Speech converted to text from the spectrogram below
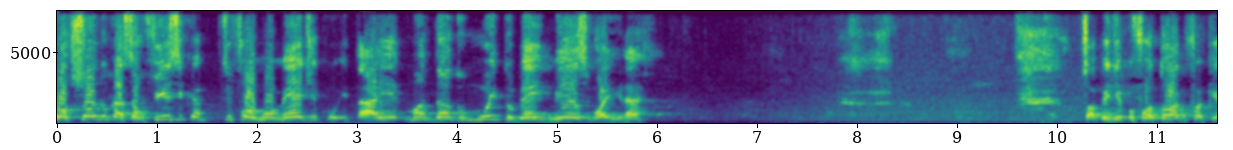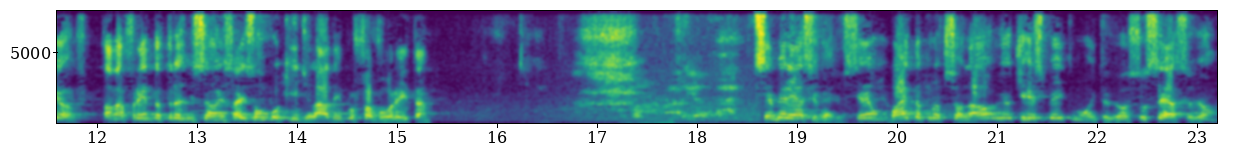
professor de educação física, se formou médico e está aí mandando muito bem mesmo aí, né? Só pedir pro fotógrafo aqui, ó, tá na frente da transmissão, sai só um pouquinho de lado aí, por favor, aí, tá? Você merece, velho. Você é um baita profissional e eu te respeito muito, viu? Sucesso, viu?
